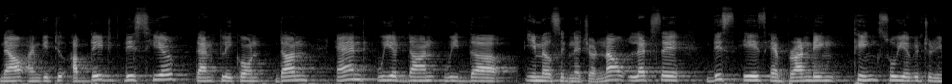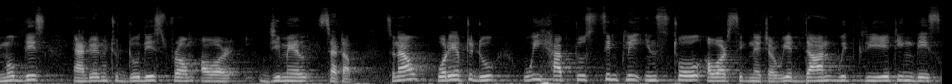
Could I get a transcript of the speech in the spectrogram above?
Now I'm going to update this here then click on done and we are done with the email signature. Now let's say this is a branding thing so we are going to remove this and we're going to do this from our Gmail setup so now what we have to do, we have to simply install our signature. We are done with creating this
